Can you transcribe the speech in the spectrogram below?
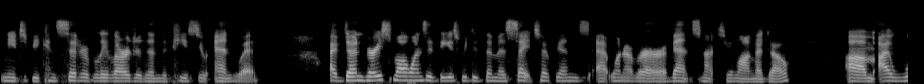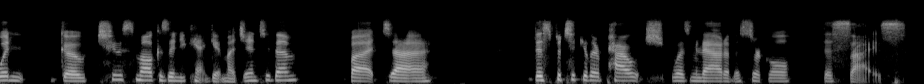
need to be considerably larger than the piece you end with. I've done very small ones of these. We did them as site tokens at one of our events not too long ago. Um, I wouldn't go too small because then you can't get much into them but uh, this particular pouch was made out of a circle this size,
